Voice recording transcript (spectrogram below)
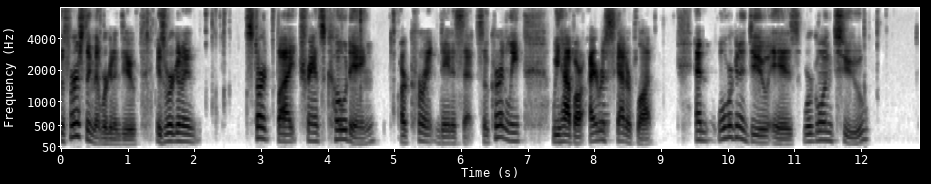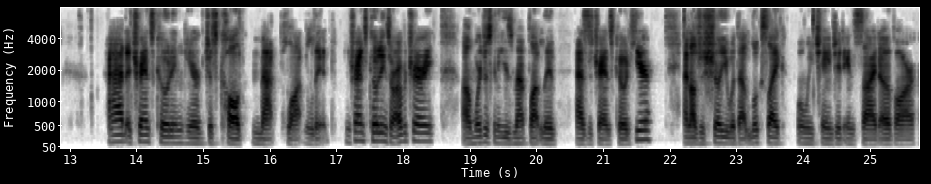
the first thing that we're going to do is we're going to start by transcoding our current data set. So currently we have our iris scatter plot. And what we're going to do is we're going to add a transcoding here just called matplotlib. And transcodings are arbitrary. Um, we're just going to use matplotlib as the transcode here. And I'll just show you what that looks like when we change it inside of our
